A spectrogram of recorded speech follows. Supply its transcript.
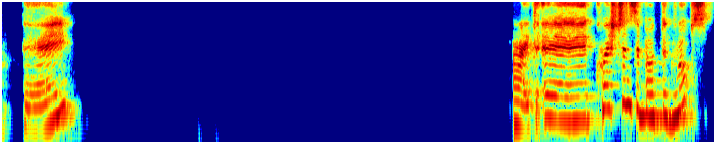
okay. All right, uh, questions about the groups?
